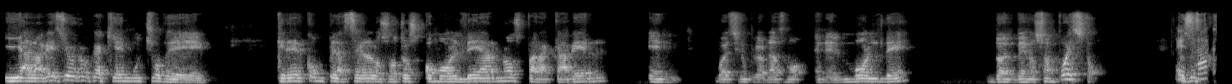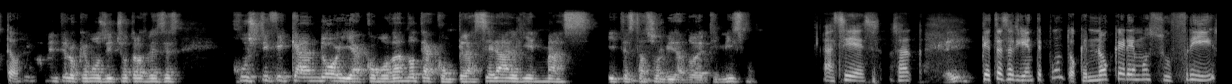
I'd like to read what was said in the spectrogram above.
Y a la vez yo creo que aquí hay mucho de querer complacer a los otros o moldearnos para caber en, voy a decir un pleonasmo, en el molde donde nos han puesto. Exacto. Lo que hemos dicho otras veces, justificando y acomodándote a complacer a alguien más y te estás olvidando de ti mismo. Así es. O sea, que este es el siguiente punto, que no queremos sufrir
